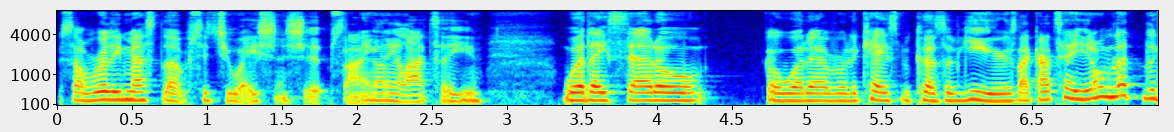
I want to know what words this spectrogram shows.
some really messed up situationships. I ain't gonna lie to you, where they settled or whatever the case because of years. Like I tell you, don't let the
